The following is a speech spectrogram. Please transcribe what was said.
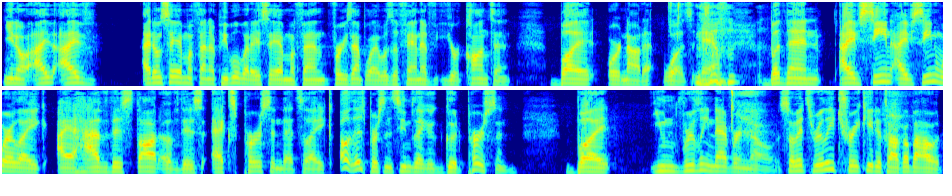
you know, I've I've I don't say I'm a fan of people, but I say I'm a fan. For example, I was a fan of your content, but or not was am. but then I've seen I've seen where like I have this thought of this ex person that's like, oh, this person seems like a good person, but you really never know. So it's really tricky to talk about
